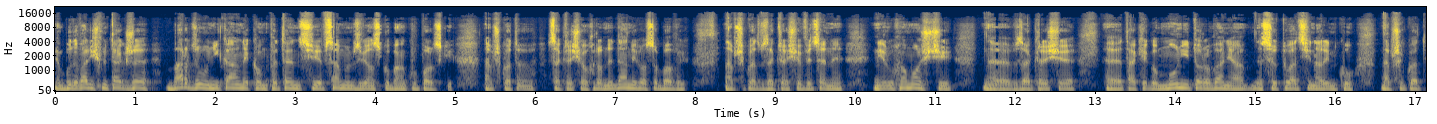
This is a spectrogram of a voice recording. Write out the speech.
budowaliśmy także bardzo unikalne kompetencje w samym Związku Banków Polskich. Na przykład w zakresie ochrony danych osobowych, na przykład w zakresie wyceny nieruchomości, e, w zakresie e, takiego monitorowania sytuacji na rynku, na przykład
